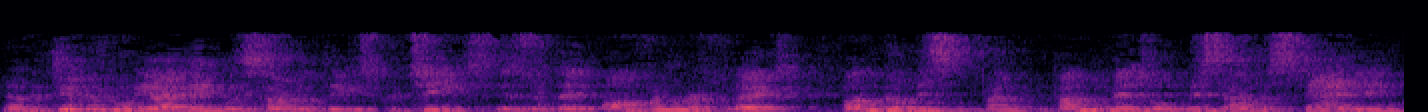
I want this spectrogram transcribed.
Now, the difficulty, I think, with some of these critiques is that they often reflect fundamental misunderstanding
